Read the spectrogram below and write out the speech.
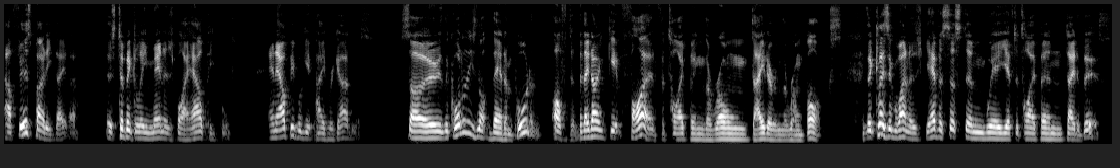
Our first party data is typically managed by our people, and our people get paid regardless. So the quality is not that important often. They don't get fired for typing the wrong data in the wrong box. The classic one is you have a system where you have to type in date of birth,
